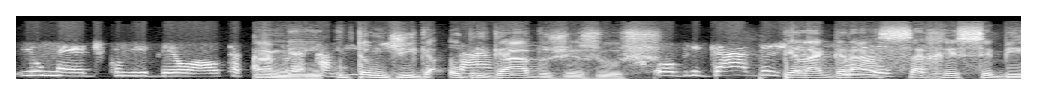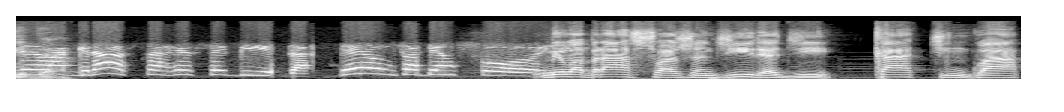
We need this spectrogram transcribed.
e o médico me deu alta Amém. Então diga, sabe? obrigado, Jesus, Obrigada, Jesus. pela graça Pela recebida. graça recebida. Deus abençoe. Meu abraço à Jandira de Catinguá,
